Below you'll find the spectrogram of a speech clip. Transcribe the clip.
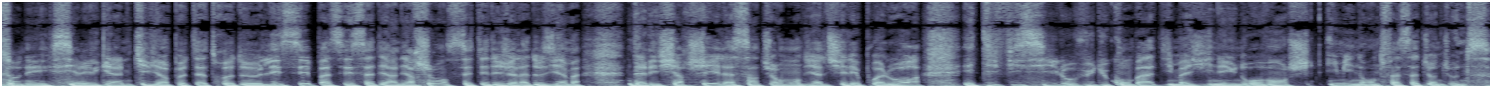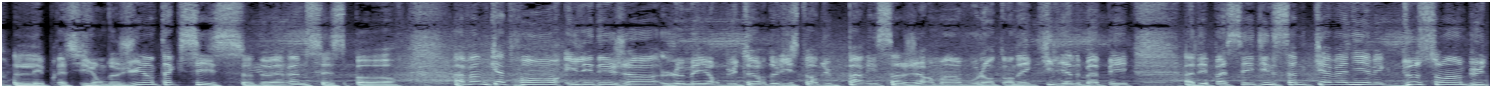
sonné. Cyril Gann qui vient peut-être de laisser passer sa dernière chance. C'était déjà la deuxième d'aller chercher la ceinture mondiale chez les poids lourds. Et difficile au vu du combat d'imaginer une revanche imminente face à John Jones. Les précisions de Julien Taxis de RMC Sport. À 24 ans, il est déjà le meilleur buteur de l'histoire du Paris Saint-Germain. Vous l'entendez, Kylian Mbappé a dépassé Edinson Cavani avec 201 buts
